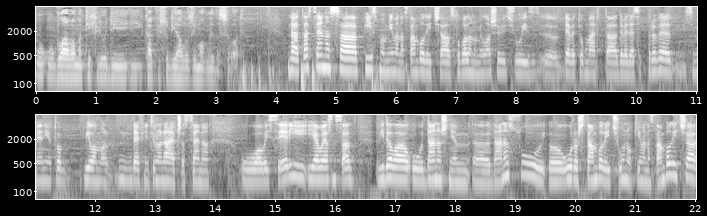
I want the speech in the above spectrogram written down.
u, u glavama tih ljudi i kakvi su dijalozi mogli da se vode. Da, ta scena sa pismom Ivana Stambolića Slobodanu Miloševiću iz 9. E, marta 91. Mislim, meni je to bila definitivno najjača scena u ovoj seriji i evo ja sam sad videla u današnjem uh, danasu uh, Uroš Stambolić, unok Ivana Stambolića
